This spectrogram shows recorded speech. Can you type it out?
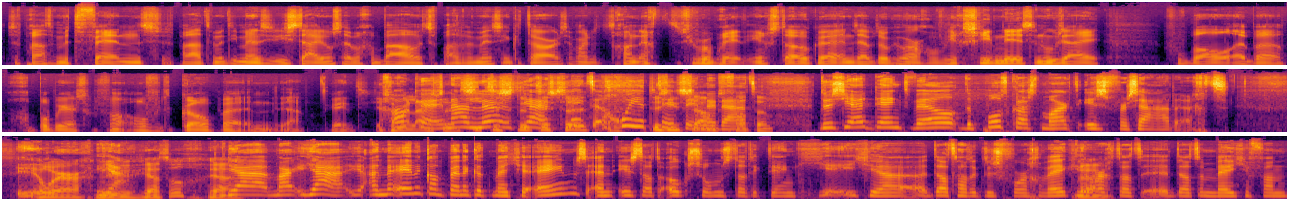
Ze praten met fans. Ze praten met die mensen die stadions hebben gebouwd. Ze praten met mensen in Qatar. Maar het is gewoon echt super breed ingestoken. En ze hebben het ook heel erg over die geschiedenis en hoe zij voetbal hebben geprobeerd soort van over te kopen. En ja, ik weet. Ga maar luisteren. nou Het leuk. is- het ja, is, het eh, klinkt een goede het is tip inderdaad. Dus jij denkt wel, de podcastmarkt is verzadigd. Heel erg nu. Ja. Ja, toch? Ja. maar ja, ja, aan de ene kant ben ik het met je eens. En is dat ook soms dat ik denk, jeetje, dat had ik dus vorige week heel Ja. erg dat, eh, dat een beetje van,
